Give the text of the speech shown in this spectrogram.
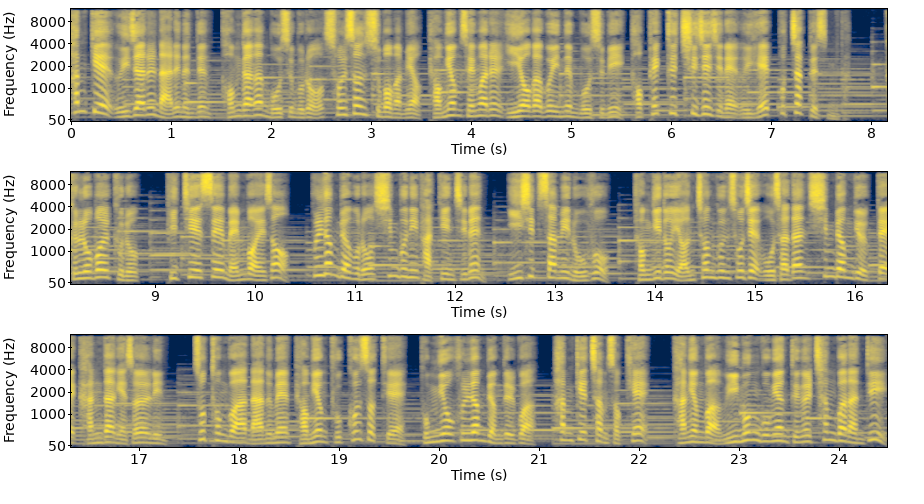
함께 의자를 나르는 등 건강한 모습으로 솔선수범하며 병영 생활을 이어가고 있는 모습이 더팩트 취재진에 의해 포착됐습니다. 글로벌 그룹 BTS의 멤버에서 훈련병으로 신분이 바뀐 지는 23일 오후 경기도 연천군 소재 5사단 신병교육대 강당에서 열린 소통과 나눔의 병영 북 콘서트에 동료 훈련병들과 함께 참석해 강연과 위문 공연 등을 참관한 뒤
